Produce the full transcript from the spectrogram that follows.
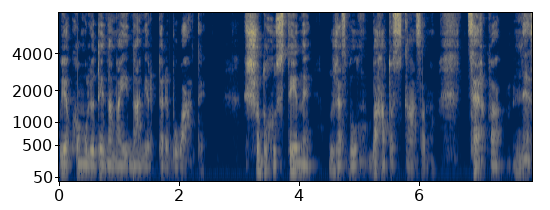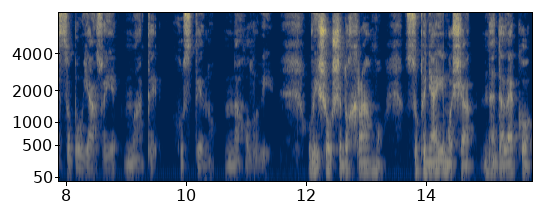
у якому людина має намір перебувати. Щодо хустини, вже багато сказано. Церква не зобов'язує мати хустину на голові. Увійшовши до храму, зупиняємося недалеко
